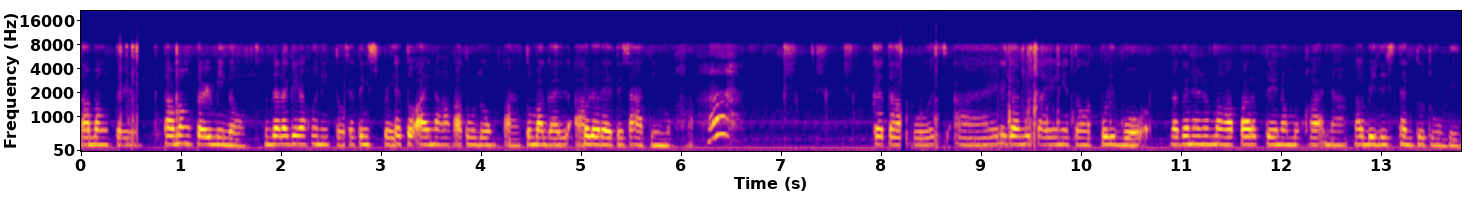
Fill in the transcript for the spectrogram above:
tamang term, tamang termino. Maglalagay ako nito, setting spray. Ito ay nakakatulong pa tumagal ang kolorete sa ating mukha. Ha? Katapos ay gagamit tayo nitong pulbo. Lagyan na ng mga parte ng mukha na mabilis nagtutubig.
